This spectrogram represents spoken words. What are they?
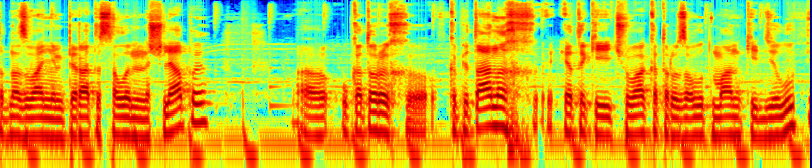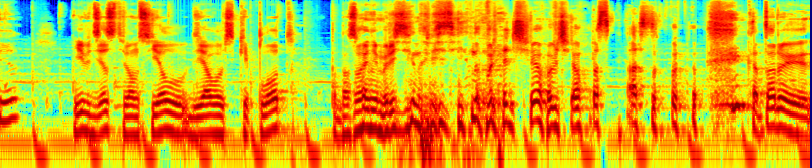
под названием «Пираты соломенной шляпы», у которых в капитанах этакий чувак, которого зовут Манки Дилупи, и в детстве он съел дьявольский плод под названием «Резина, резина», блядь, что я вообще рассказываю, который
